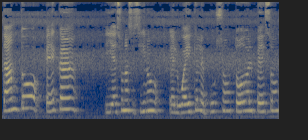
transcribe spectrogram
tanto peca y es un asesino el güey que le puso todo el peso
